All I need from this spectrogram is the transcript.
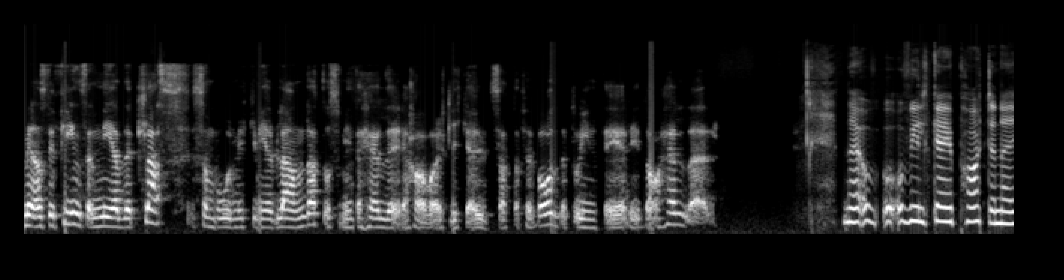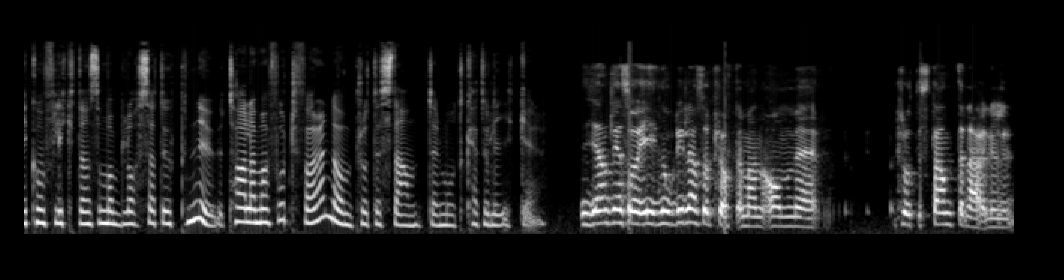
Medan det finns en medelklass som bor mycket mer blandat och som inte heller har varit lika utsatta för våldet och inte är det idag heller. Nej, och, och, vilka är parterna i konflikten som har blossat upp nu? Talar man fortfarande om protestanter mot katoliker? Egentligen så i Nordirland så pratar man om eh, protestanterna, eller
